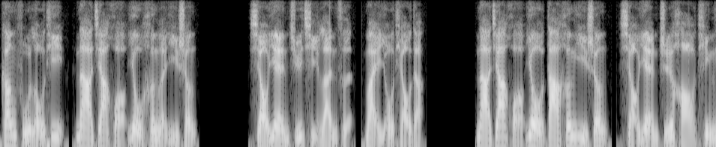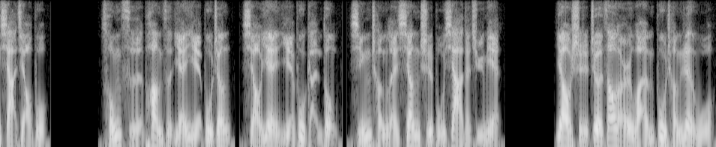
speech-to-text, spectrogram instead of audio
刚扶楼梯，那家伙又哼了一声。小燕举起篮子卖油条的，那家伙又大哼一声，小燕只好停下脚步。从此，胖子眼也不睁，小燕也不敢动，形成了相持不下的局面。要是这遭儿完不成任务，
